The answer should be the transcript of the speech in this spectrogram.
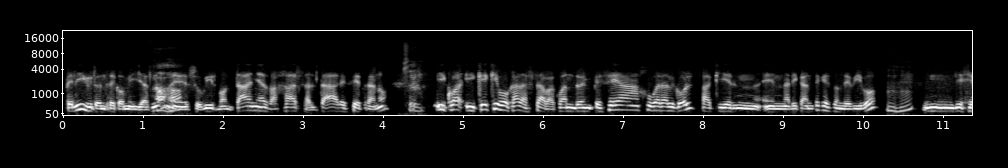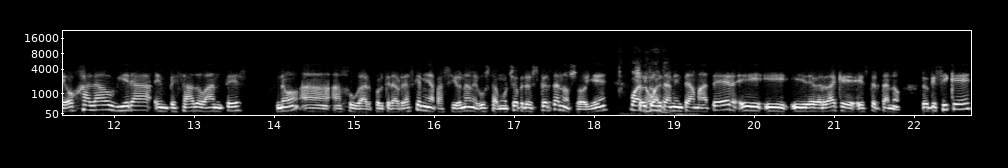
peligro, entre comillas, ¿no? Eh, subir montañas, bajar, saltar, etcétera, ¿no? Sí. Y, cua- y qué equivocada estaba. Cuando empecé a jugar al golf aquí en, en Alicante, que es donde vivo, mm, dije, ojalá hubiera empezado antes ¿no? A, a jugar, porque la verdad es que me apasiona, me gusta mucho, pero experta no soy, ¿eh? Bueno, soy bueno. completamente amateur y, y, y de verdad que experta no. Lo que sí que,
